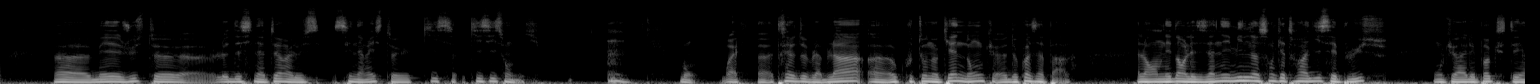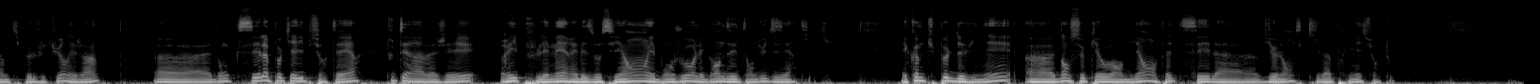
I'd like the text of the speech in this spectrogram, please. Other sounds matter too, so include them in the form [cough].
Euh, mais juste le dessinateur et le scénariste qui, s'y sont mis. [clears throat] bon, bref, trêve de blabla. Okuto no Ken, donc, de quoi ça parle? Alors, on est dans les années 1990 et plus. Donc, à l'époque, c'était un petit peu le futur déjà. donc, c'est l'apocalypse sur Terre. Tout est ravagé RIP les mers et les océans et bonjour les grandes étendues désertiques. Et comme tu peux le deviner, euh, dans ce chaos ambiant, en fait, c'est la violence qui va primer sur tout.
